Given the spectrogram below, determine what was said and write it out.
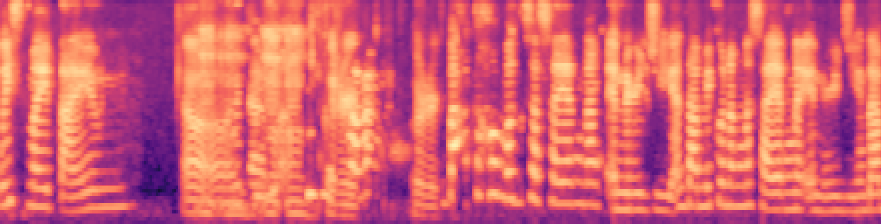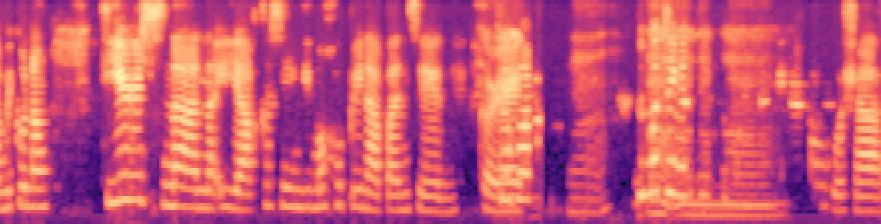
waste my time. Oo, tama. Correct. parang, Correct. bakit ako magsasayang ng energy? Ang dami ko nang nasayang na energy. Ang dami ko ng tears na naiyak kasi hindi mo ko pinapansin. So Correct. parang Mm. dumating at Mm-mm. tinanong ko siya.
